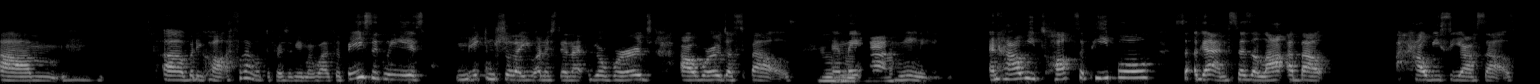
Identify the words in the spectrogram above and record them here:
um, uh, what do you call? It? I forgot what the first agreement was, but basically is making sure that you understand that your words are words are spells mm-hmm. and they have meaning. And how we talk to people again says a lot about how we see ourselves,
